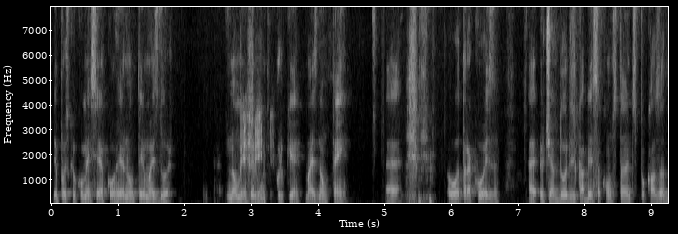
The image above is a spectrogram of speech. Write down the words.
Depois que eu comecei a correr, eu não tenho mais dor. Não me Perfeito. pergunte por quê, mas não tem. É. Outra coisa, eu tinha dores de cabeça constantes por causa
